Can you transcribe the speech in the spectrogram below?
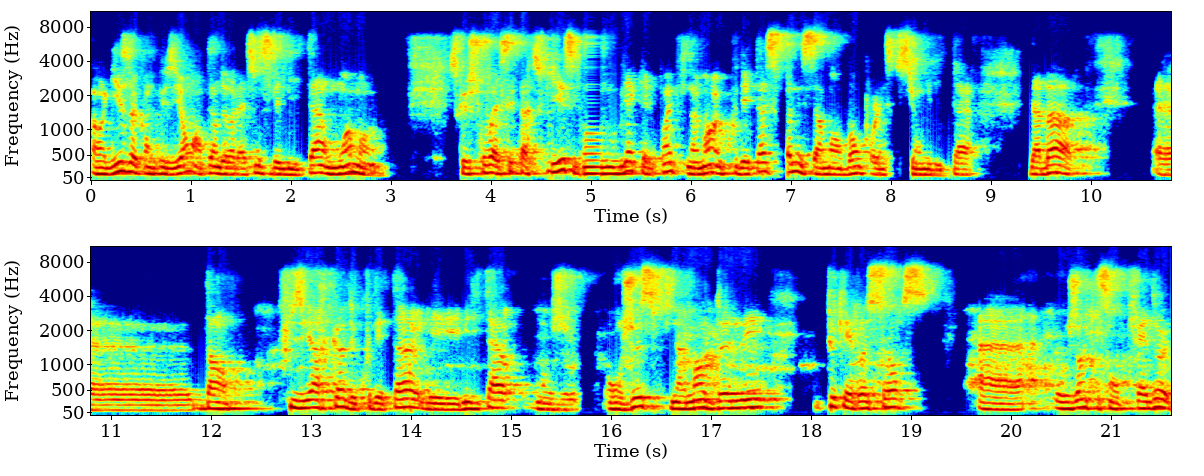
en guise de conclusion, en termes de relations civiles militaires, moi, ce que je trouve assez particulier, c'est qu'on oublie à quel point finalement un coup d'État, c'est pas nécessairement bon pour l'institution militaire. D'abord, euh, dans plusieurs cas de coup d'État, les militaires ont, ont juste finalement donné toutes les ressources euh, aux gens qui sont près d'eux.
